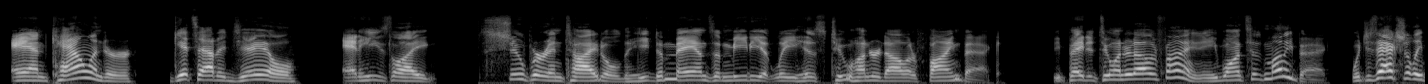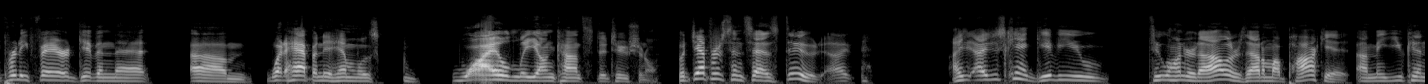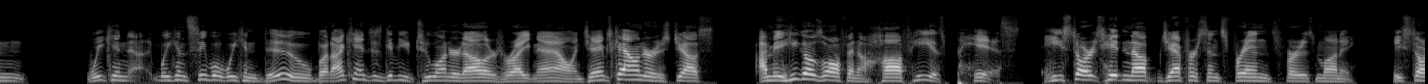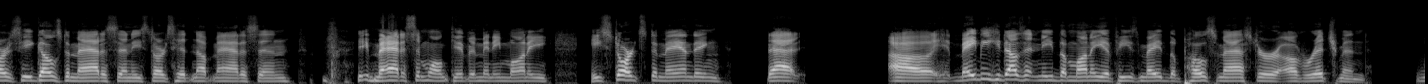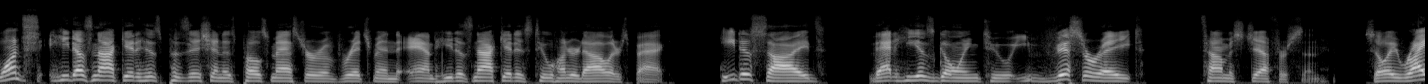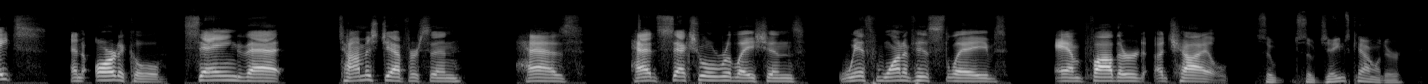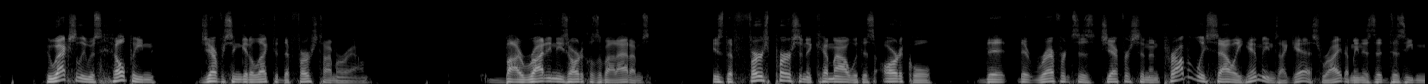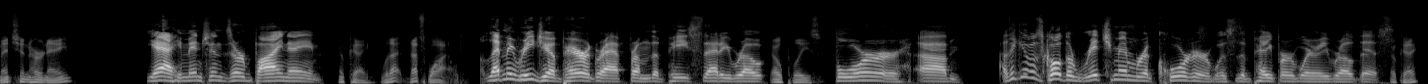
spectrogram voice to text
And Callender gets out of jail and he's like super entitled. He demands immediately his $200 fine back. He paid a $200 fine. He wants his money back, which is actually pretty fair given that um, what happened to him was wildly unconstitutional. But Jefferson says, dude, I, I, I just can't give you two hundred dollars out of my pocket. I mean, you can, we can, we can see what we can do, but I can't just give you two hundred dollars right now. And James Callender is just, I mean, he goes off in a huff. He is pissed. He starts hitting up Jefferson's friends for his money. He starts. He goes to Madison. He starts hitting up Madison. he, Madison won't give him any money. He starts demanding that uh, maybe he doesn't need the money if he's made the postmaster of Richmond. Once he does not get his position as postmaster of Richmond and he does not get his $200 back, he decides that he is going to eviscerate Thomas Jefferson. So he writes an article saying that Thomas Jefferson has had sexual relations with one of his slaves and fathered a child. So, so James Callender, who actually was helping Jefferson get elected the first time around by writing these articles about Adams, is the first person to come out with this article that that references Jefferson and probably Sally Hemings, I guess, right? I mean, is it does he mention her name? Yeah, he mentions her by name. Okay, well that that's wild. Let me read you a paragraph from the piece that he wrote. Oh, please. For um, I think it was called the Richmond Recorder was the paper where he wrote this. Okay.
